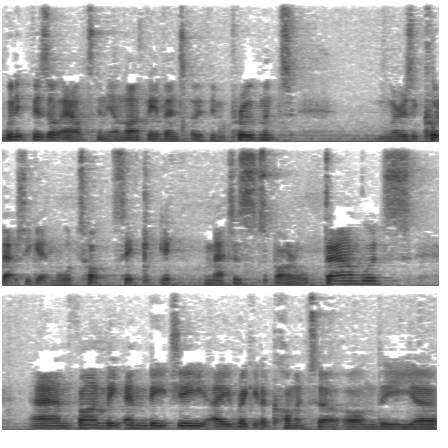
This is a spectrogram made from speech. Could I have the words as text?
Will it fizzle out in the unlikely event of improvement, whereas it could actually get more toxic if matters spiral downwards? And finally, MBG, a regular commenter on the uh,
